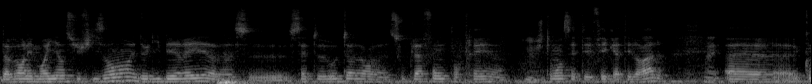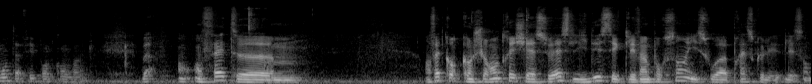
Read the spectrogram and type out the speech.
d'avoir les moyens suffisants et de libérer euh, cette hauteur euh, sous plafond pour créer euh, mmh. justement cet effet cathédrale. comment tu as fait pour le convaincre? Bah, en, fait, en fait quand, quand, je suis rentré chez SES, e l'idée c'est que les 20% ils soient presque les, 100%.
